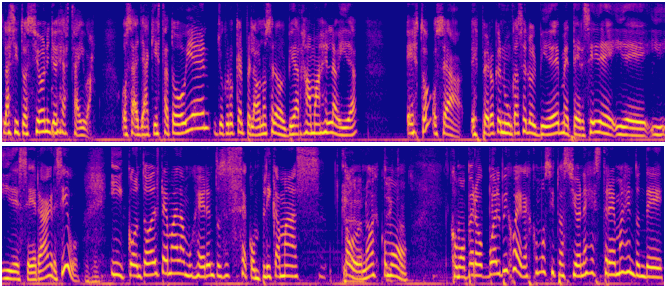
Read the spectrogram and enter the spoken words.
la situación y yo dije, hasta ahí va. O sea, ya aquí está todo bien. Yo creo que al pelado no se le va a olvidar jamás en la vida esto, o sea, espero que nunca se le olvide meterse y de, y de, y, y de ser agresivo. Y con todo el tema de la mujer, entonces se complica más todo, ¿no? Es como, como, pero vuelve y juega, es como situaciones extremas en donde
